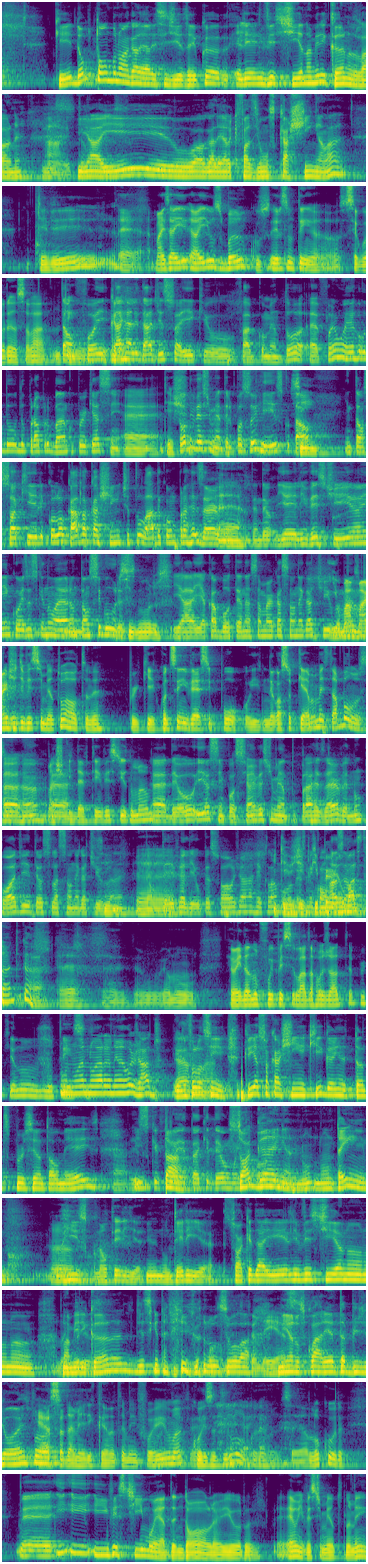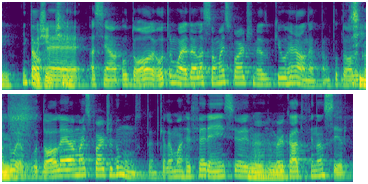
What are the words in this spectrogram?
que deu um tombo numa galera esses dias aí, porque ele investia na Americanas lá, né? Ah, então. E aí a galera que fazia uns caixinha lá, teve. É, mas aí, aí os bancos, eles não têm a segurança lá? Não Então, foi, na crédito? realidade, isso aí que o Fábio comentou, é, foi um erro do, do próprio banco, porque assim, é, Deixa. todo investimento ele possui risco e tal. Sim. Então, só que ele colocava a caixinha intitulada como para reserva, É. entendeu? E aí ele investia em coisas que não eram tão seguras. Seguros. E aí acabou tendo essa marcação negativa. E uma margem de investimento alta, né? Porque quando você investe pouco e o negócio quebra, mas tá bom. Assim. Aham, Acho é. que deve ter investido uma. É, deu. E assim, pô, se é um investimento para reserva, ele não pode ter oscilação negativa, né? Então teve ali, o pessoal já reclamou. E teve mesmo, gente que perdeu razão. bastante, cara. É, é, eu, eu não. Eu ainda não fui para esse lado arrojado, até porque não, não tem. Não, não, esse- não era nem arrojado. É, Ele falou não assim: cria sua caixinha aqui, ganha tantos por cento ao mês. É, e isso que foi até que deu muito Só bom. ganha, não, não tem Ah, risco. Não teria. Não teria. Só que daí ele investia no, no, no- na americana, disse que a americana anunciou lá também essa. menos 40 bilhões. Por... Essa da americana também foi uma coisa de louco, né, mano? Isso aí é loucura. É, e, e- e investir em moeda, em dólar, euro, é um investimento também? Então, hoje é, assim, o dólar, outra moeda, elas são mais fortes mesmo que o real, né? Tanto o dólar quanto o euro. O dólar é a mais forte do mundo, tanto que ela é uma referência aí no, no Uhum. mercado financeiro.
